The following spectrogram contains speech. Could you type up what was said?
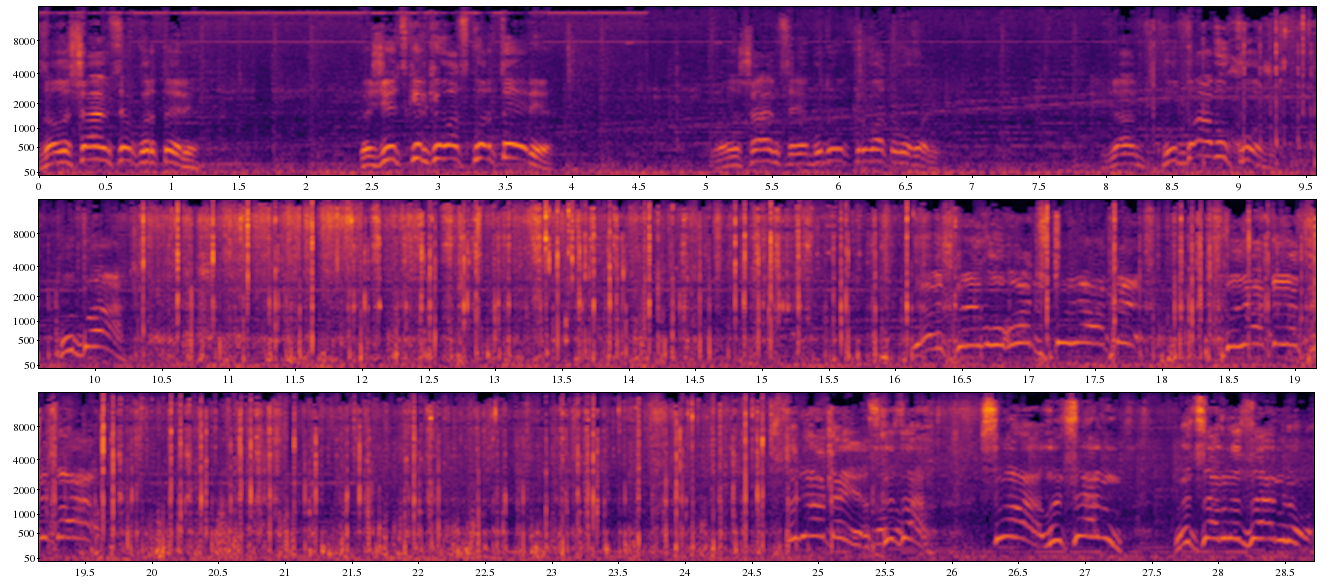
Залишаємося в квартирі. Кажіть, скільки у вас в квартирі? Залишаємося, я буду відкривати вогонь. Я куди виходжу? Куди? Я відкрив вогонь! Стояти! Стояти, я сказав! Стояти, я сказав! Все, лицем, лицем на землю!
